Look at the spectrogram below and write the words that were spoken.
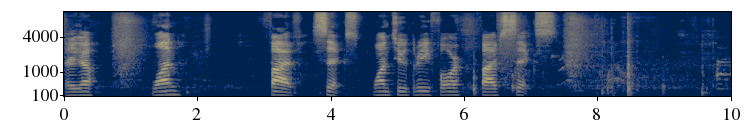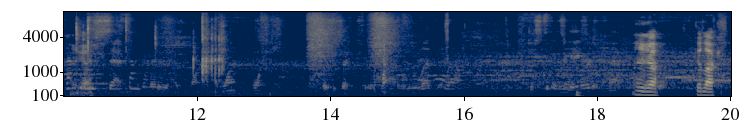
There you go. One, five, six. One, two, three, four, five, six. There you. There you go. Good luck.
